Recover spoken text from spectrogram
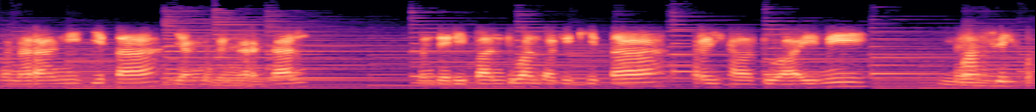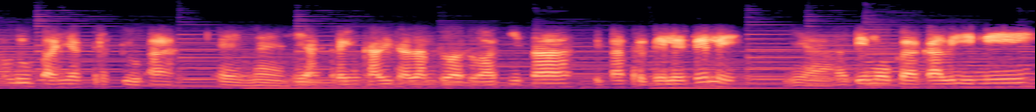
menerangi kita yang mendengarkan menjadi bantuan bagi kita perihal doa ini Amen. masih perlu banyak berdoa. Amen. Ya sering kali dalam doa-doa kita kita bertele-tele. Ya. Tapi moga kali ini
